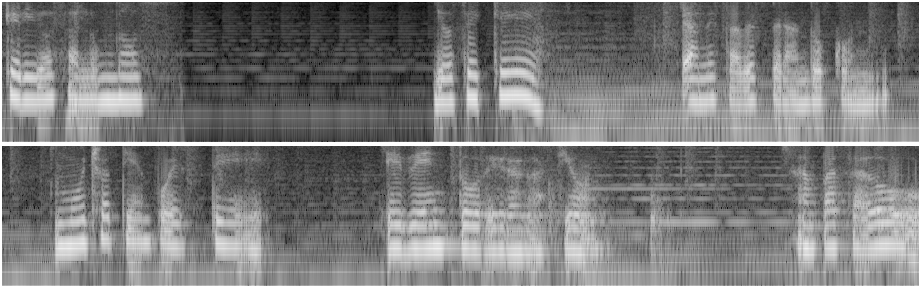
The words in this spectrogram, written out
Queridos alumnos, yo sé que han estado esperando con mucho tiempo este evento de graduación. Han pasado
